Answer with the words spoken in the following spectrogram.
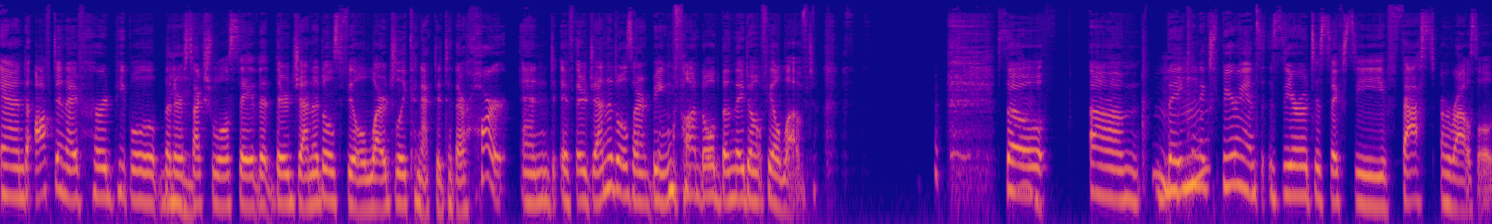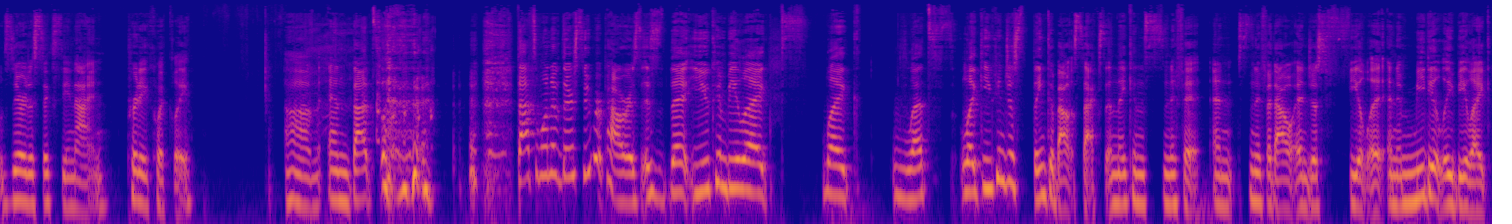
And often I've heard people that mm. are sexual say that their genitals feel largely connected to their heart. And if their genitals aren't being fondled, then they don't feel loved. so um, mm-hmm. they can mm-hmm. experience zero to 60 fast arousal, zero to 69 pretty quickly. Um, and that's that's one of their superpowers is that you can be like like let's like you can just think about sex and they can sniff it and sniff it out and just feel it and immediately be like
